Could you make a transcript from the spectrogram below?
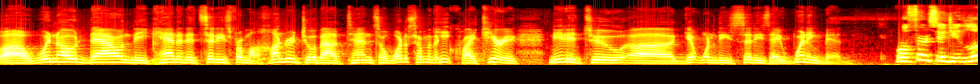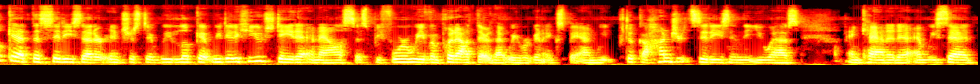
uh, winnowed down the candidate cities from 100 to about 10. So, what are some of the key criteria needed to uh, get one of these cities a winning bid? Well, first, if you look at the cities that are interested, we look at, we did a huge data analysis before we even put out there that we were going to expand. We took 100 cities in the US and Canada and we said,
